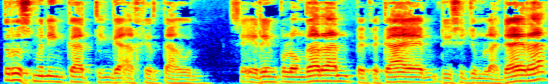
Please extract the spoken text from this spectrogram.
terus meningkat hingga akhir tahun. Seiring pelonggaran PPKM di sejumlah daerah,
